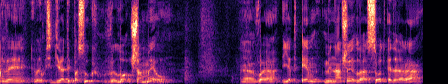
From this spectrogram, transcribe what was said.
Девятый посук. Вело шамеу в ятем минаше лаасот эдгара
